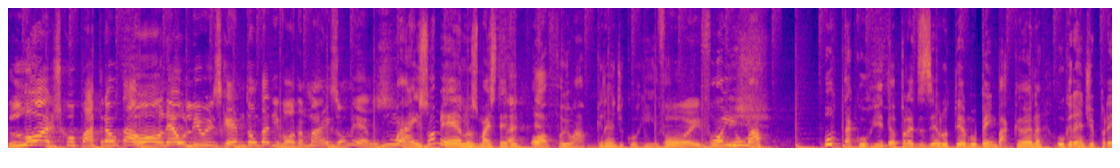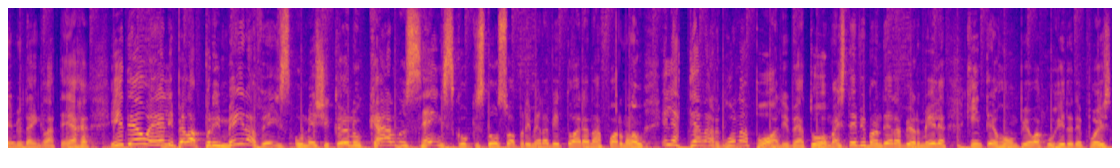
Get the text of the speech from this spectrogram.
Lógico, o patrão tá on, né? O Lewis Hamilton tá de volta. Mais ou menos. Mais ou menos, mas teve. Ó, foi uma grande corrida. Foi, foi, Foi bicho. uma puta corrida, pra dizer o termo bem bacana, o Grande Prêmio da Inglaterra. E deu ele pela primeira vez. O mexicano Carlos Sainz conquistou sua primeira vitória na Fórmula 1. Ele até largou na pole, Beto, mas teve bandeira vermelha que interrompeu a corrida depois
